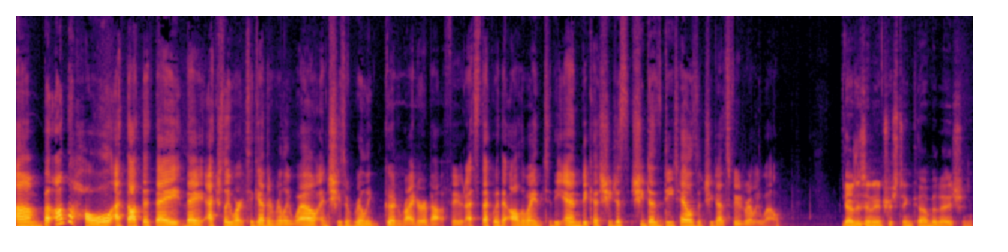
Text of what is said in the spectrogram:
Um, but on the whole, I thought that they they actually work together really well, and she's a really good writer about food. I stuck with it all the way to the end because she just she does details and she does food really well. That is an interesting combination.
